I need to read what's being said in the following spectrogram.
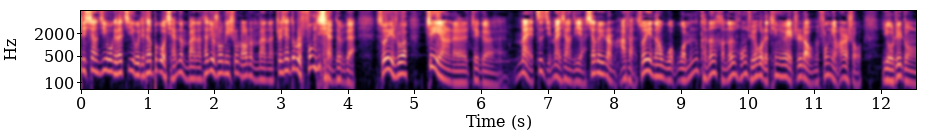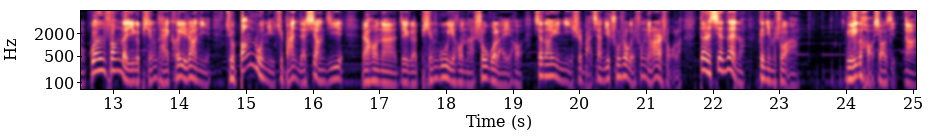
这相机我给他寄过去，他不给我钱怎么办呢？他就说没收着怎么办呢？这些都是风险，对不对？所以说这样的这个卖自己卖相机啊，相对有点麻烦。所以呢，我我们可能很多同学或者听友也知道，我们蜂鸟二手有这种官方的一个平台，可以让你去帮助你去把你的相机，然后呢这个评估以后呢收过来以后，相当于你是把相机出售给蜂鸟二手了。但是现在呢，跟你们说啊，有一个好消息啊。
